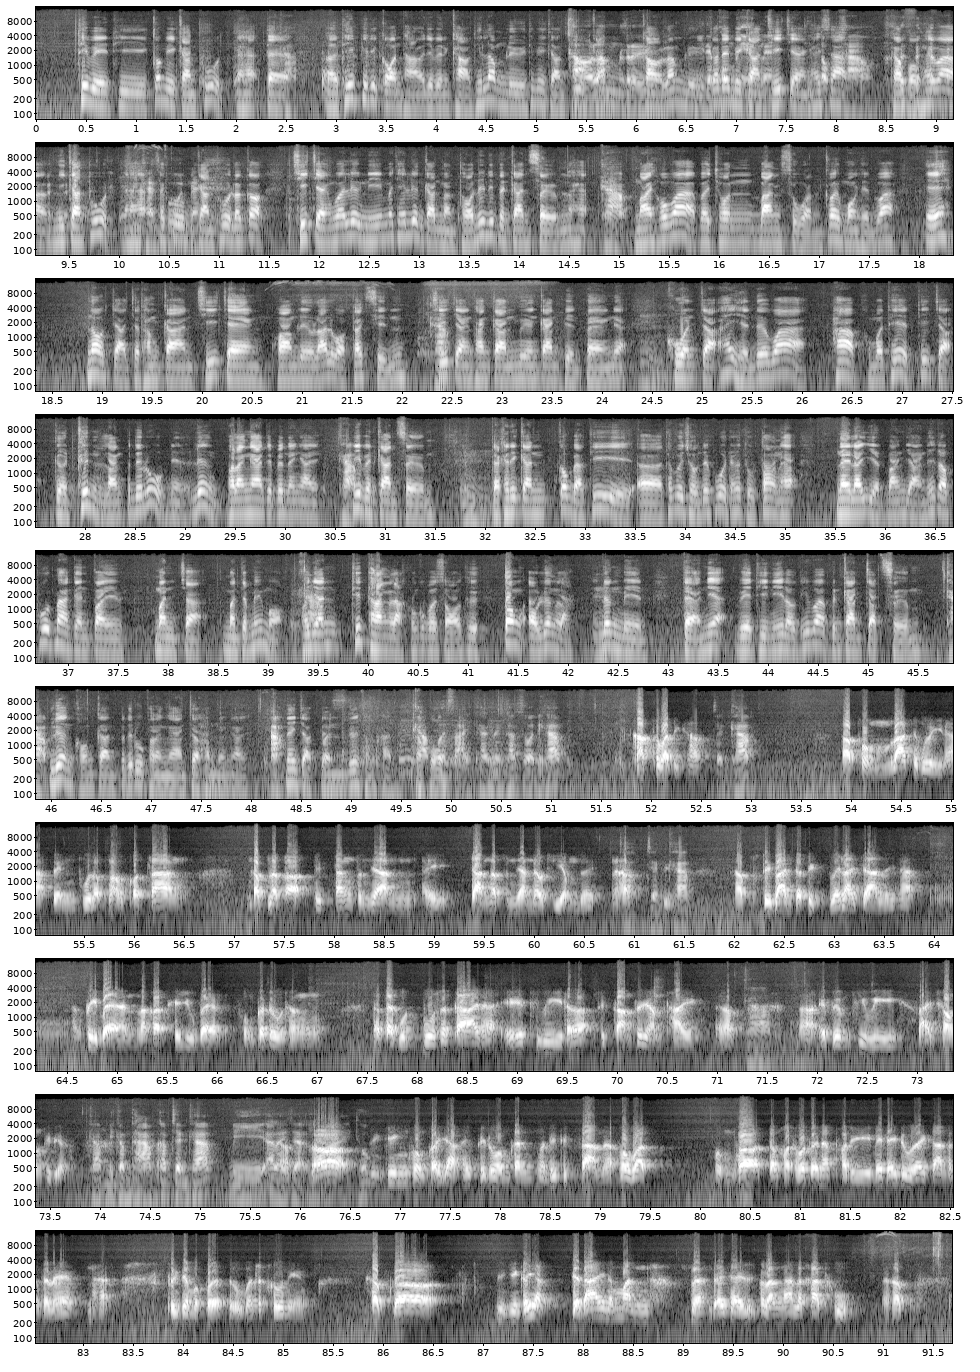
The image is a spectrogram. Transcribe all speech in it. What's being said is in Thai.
ที่เวทีก็มีการพูดนะฮะแต่ครับเอ่อที่พิธีกรถามอาจจะเป็นข่าวที่ล่ำลือที่มีการพูดข่าวกันล่ำลือข่าวล่ำลือมีแต่ก็ได้มีการผมเองแหละชี้แจงให้ทราบที่ตกข่าวครับผมให้ว่ามีการพูดนะฮะมีการสักครู่พูดนะมีการพูดแล้วก็ชี้แจงว่าเรื่องนี้ไม่ใช่เรื่องการหมั่นทอนเรื่องนี้เป็นการเสริมนะฮะครับหมายความว่าประชาชนบางส่วนก็มองเห็นว่า เอ๊ะนอกจากจะทำการชี้แจงความเลวร้ายระบบทักษิณครับชี้แจงทางการเมืองการเปลี่ยนแปลงเนี่ยอืมควรจะให้เห็นด้วยว่า ภาพของประเทศที่จะเกิดขึ้นหลังปฏิรูปเนี่ยเรื่องพลังงานจะเป็นยังไงครับนี่เป็นการเสริมอืมแต่ขณะเดียวกันก็แบบที่เอ่อท่านผู้ชมได้พูดนั่นก็ถูกต้องนะฮะในรายละเอียดบางอย่างที่เราพูดมากเกินไปมันจะมันจะไม่เหมาะ เพราะฉะนั้นทิศทางหลักของกปปสคือต้องเอาเรื่องหลักอืมเรื่องเมน แต่อันเนี้ยเวทีนี้เราคิดว่าเป็นการจัดเสริมครับเรื่องของการปฏิรูปพลังงานจะทำยังไงอะเนื่องจากเป็นเรื่องสำคัญครับผมเปิดสายอีกครั้งหนึ่งครับ สวัสดีครับ ครับสวัสดีครับเชิญครับ ครับผมราชบุรีนะฮะเป็นผู้รับเหมาก่อสร้างครับแล้วก็ติดตั้งสัญญาณไอ้จานรับสัญญาณดาวเทียมด้วยนะคครัรับบเชิญครับ ครับที่บ้านก็ติดไว้หลายจานเลยนะฮะทั้งปีแบนแล้วก็เคยูแบนผมก็ดูทั้งตั้งแต่บูบูสกายนะเอทีวีแล้วก็ติดตามสยามไทยนะครับครับเอฟเอ็มทีวีหลายช่องทีเดียวครับ มีคำถามครับเชิญครับ มีอะไรจะก็ระบายทุกจริง ๆ ผมก็อยากให้ไปรวมกันวันที่สิบสามนะ เพราะว่าผมก็ต้องขอโทษด้วยนะ พอดีไม่ได้ดูรายการตั้งแต่แรกนะฮะเพิ่งจะมาเปิดดูมาสักครู่นี้เองครับ ก็จริงๆก็อยากจะได้น้ำมันนะได้ใช้พลังงานราคาถูกนะครับ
